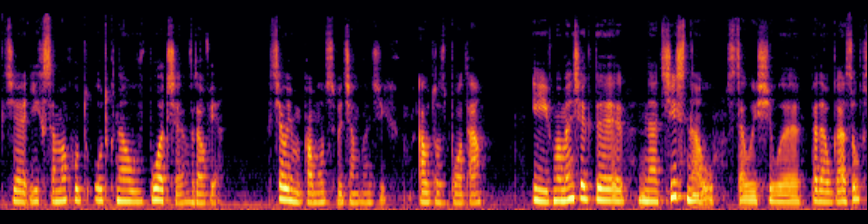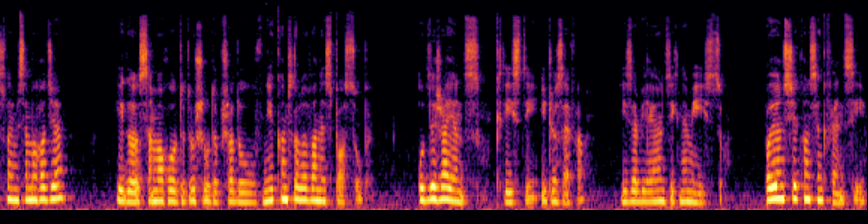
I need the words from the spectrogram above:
gdzie ich samochód utknął w błocie w rowie. Chciał im pomóc wyciągnąć ich auto z błota. I w momencie, gdy nacisnął z całej siły pedał gazu w swoim samochodzie, jego samochód ruszył do przodu w niekontrolowany sposób, uderzając Christy i Josepha i zabijając ich na miejscu. Bojąc się konsekwencji,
